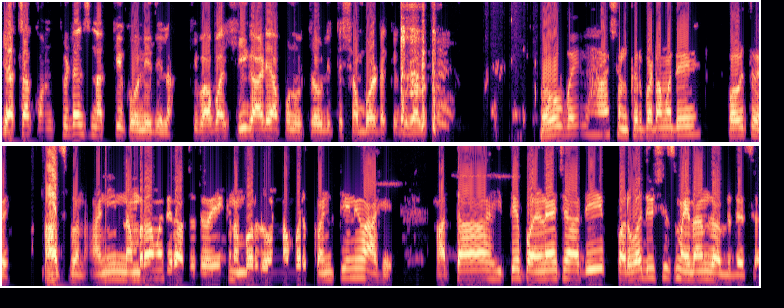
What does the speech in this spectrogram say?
याचा कॉन्फिडन्स नक्की कोणी दिला? की बाबा ही गाडी आपण उतरवली तर शंभर टक्के गुलाल हो बैल हा शंकरपटामध्ये पळतोय. आज पण. आणि नंबरामध्ये राहतो तो. एक नंबर दोन नंबर कंटिन्यू आहे. आता इथे पळण्याच्या आधी परवा दिवशीच मैदान झालं त्याचं.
